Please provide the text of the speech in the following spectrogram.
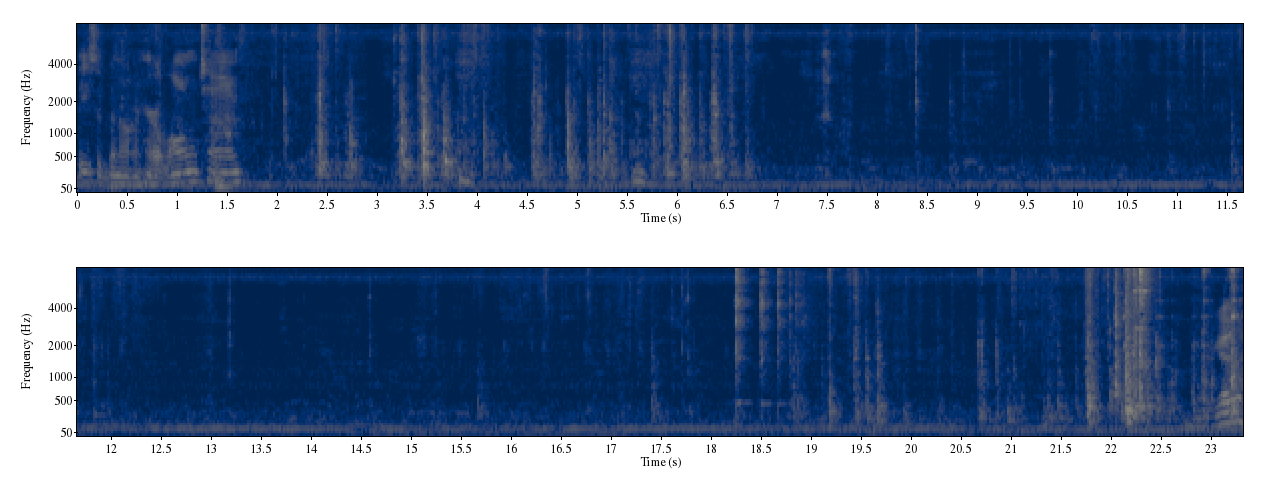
These have been on here a long time. go.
